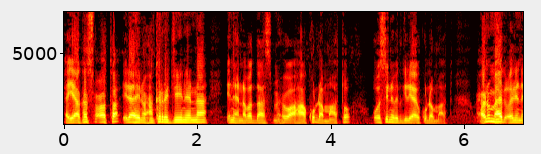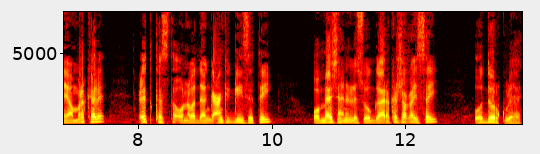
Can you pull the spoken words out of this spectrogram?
ayaa ka socota. Ilaahayna waxaan ka rajaynaynaa inay nabaddaas muxuu ahaa ku dhammaato oo si nabadgelya ay ku dhammaato. Waxaan u mahad celinayaa mar kale cid kasta oo nabaddan gacan ka geysatay oo meeshaan in la soo gaaro ka shaqaysay oo door ku lahayd.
